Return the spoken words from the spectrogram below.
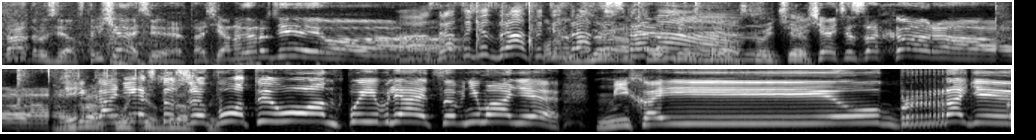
Да, друзья, встречайте, Татьяна Гордеева. А, Здравствуйте, здравствуйте, здравствуйте, здравствуйте, здравствуйте. Встречайте Захара. И, конечно же, вот и он появляется, внимание, Михаил Брагин!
